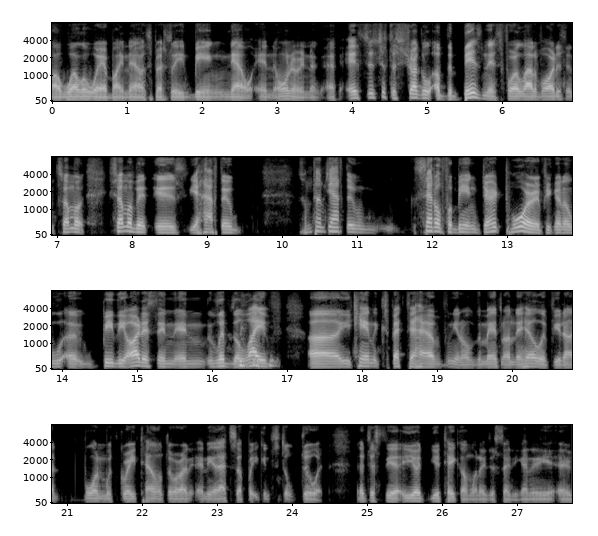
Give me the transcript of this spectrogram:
are well aware by now, especially being now an owner And uh, it's just, just a struggle of the business for a lot of artists, and some of some of it is you have to. Sometimes you have to settle for being dirt poor if you're gonna uh, be the artist and and live the life. uh, you can't expect to have you know the mansion on the hill if you're not born with great talent or any of that stuff, but you can still do it. That's just the, your your take on what I just said. You got any uh,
